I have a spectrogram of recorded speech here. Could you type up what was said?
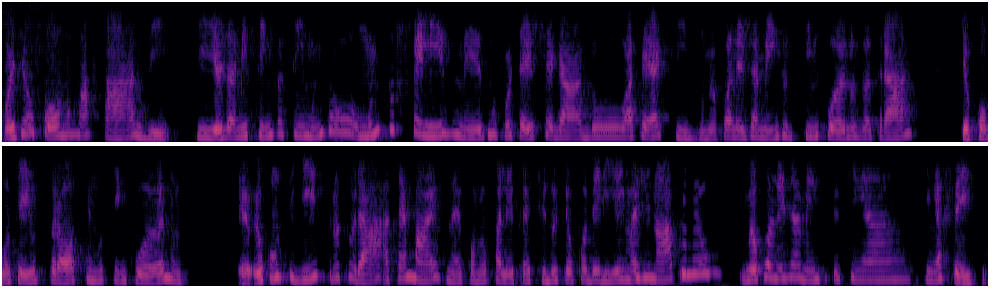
Hoje eu estou numa fase que eu já me sinto assim muito muito feliz mesmo por ter chegado até aqui. No meu planejamento de cinco anos atrás, que eu coloquei os próximos cinco anos, eu, eu consegui estruturar até mais, né? Como eu falei para ti, do que eu poderia imaginar para o meu meu planejamento que eu tinha tinha feito.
